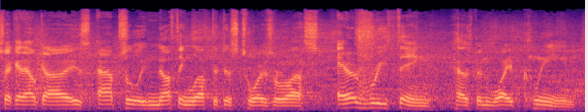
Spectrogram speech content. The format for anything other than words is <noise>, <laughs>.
Check it out guys, absolutely nothing left at this Toys R Us. Everything has been wiped clean.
